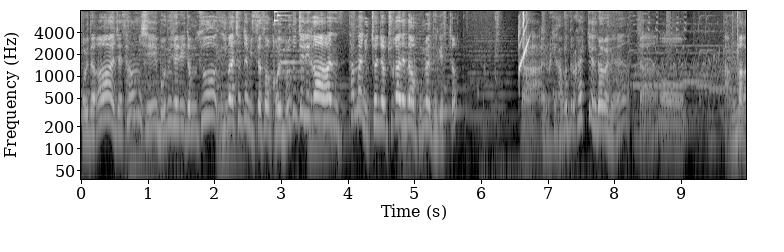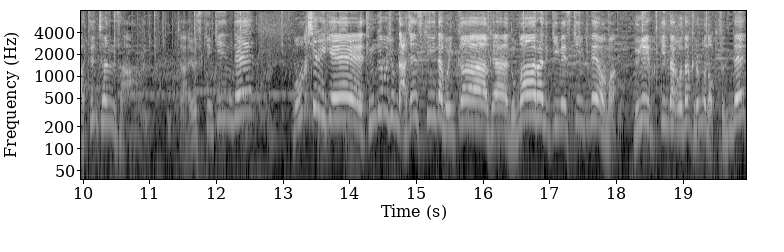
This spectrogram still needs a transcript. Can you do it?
거기다가 이제 상시 모든 젤리 점수 21,000점 있어서 거의 모든 젤리가 한 36,000점 추가된다고 보면 되겠죠? 자 이렇게 가보도록 할게요 그러면은. 자어 악마 같은 천사. 자요 스킨 끼는데 뭐 확실히 이게 등급은 좀 낮은 스킨이다 보니까 그냥 노멀한 느낌의 스킨이긴 해요. 막 능력이 바뀐다거나 그런 건 없었는데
